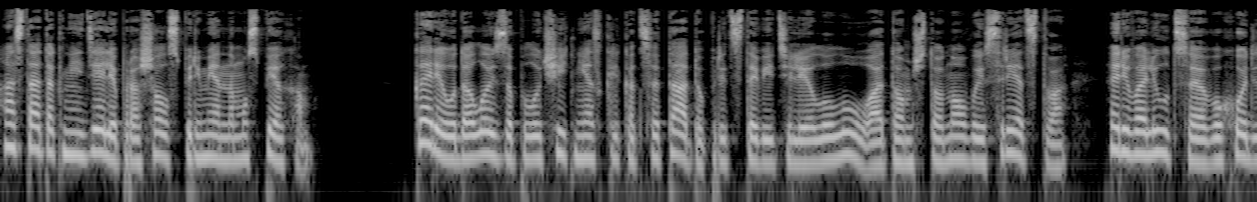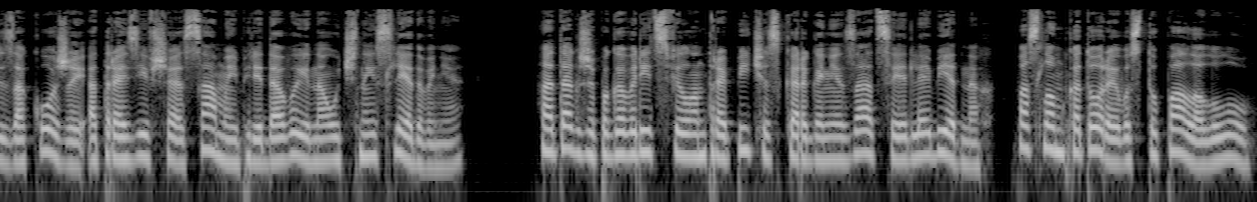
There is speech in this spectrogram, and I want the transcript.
Остаток недели прошел с переменным успехом. Кэрри удалось заполучить несколько цитат у представителей Лулу о том, что новые средства — революция в уходе за кожей, отразившая самые передовые научные исследования, а также поговорить с филантропической организацией для бедных, послом которой выступала Лулу.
